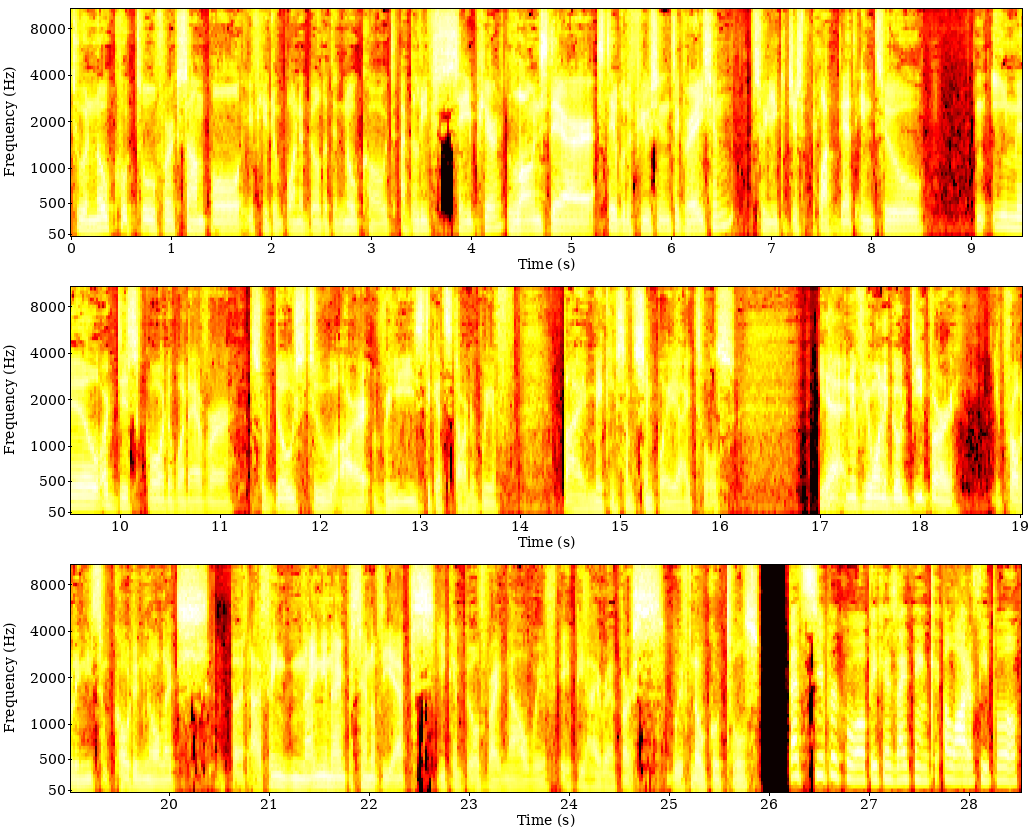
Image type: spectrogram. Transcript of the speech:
to a no code tool, for example, if you don't want to build it in no code. I believe Zapier launched their stable diffusion integration. So you could just plug that into an email or Discord or whatever. So those two are really easy to get started with by making some simple AI tools. Yeah, and if you want to go deeper, you probably need some coding knowledge. But I think 99% of the apps you can build right now with API wrappers, with no code tools. That's super cool because I think a lot of people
